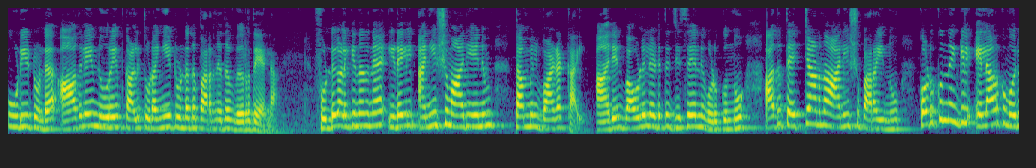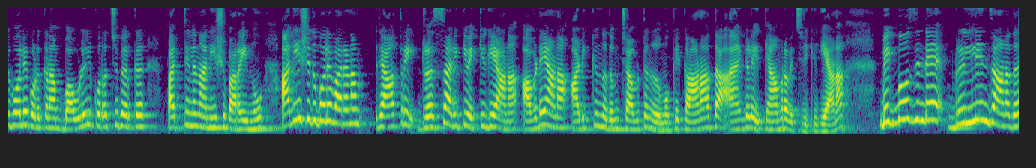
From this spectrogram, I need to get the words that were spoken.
കൂടിയിട്ടുണ്ട്. ആദിലയും നൂറയും കളി തുടങ്ങിയിട്ടുണ്ടെന്ന് പറഞ്ഞത് വെറുതെയല്ല. ഫുഡ് കളിക്കുന്നതിന് ഇടയിൽ അനീഷും ആര്യനും തമ്മിൽ വഴക്കായി. ആര്യൻ ബൗളിലെടുത്ത് ജിസേലിന് കൊടുക്കുന്നു. അത് തെറ്റാണെന്ന് അനീഷ് പറയുന്നു. കൊടുക്കുന്നെങ്കിൽ എല്ലാവർക്കും ഒരുപോലെ കൊടുക്കണം. ബൗളിൽ കുറച്ചു പേർക്ക് പറ്റില്ലെന്ന് അനീഷ് പറയുന്നു. അനീഷ് ഇതുപോലെ വരണം. രാത്രി ഡ്രസ്സ് അടുക്കി വെക്കുകയാണ്. അവിടെയാണ് അടിക്കുന്നതും ചവിട്ടുന്നതും ഒക്കെ കാണാത്ത ആംഗിളിൽ ക്യാമറ വെച്ചിരിക്കുകയാണ്. ബിഗ് ബോസിന്റെ ബ്രില്യൻസ് ആണത്.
